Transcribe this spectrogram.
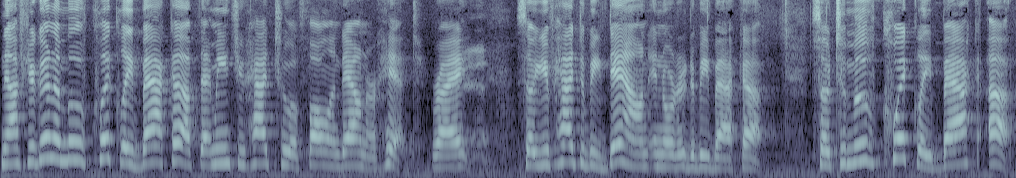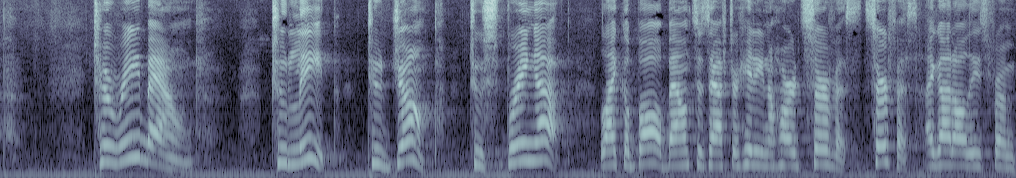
Now, if you're going to move quickly back up, that means you had to have fallen down or hit, right? Yeah. So, you've had to be down in order to be back up. So, to move quickly back up, to rebound, to leap, to jump, to spring up, like a ball bounces after hitting a hard surface. surface. I got all these from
